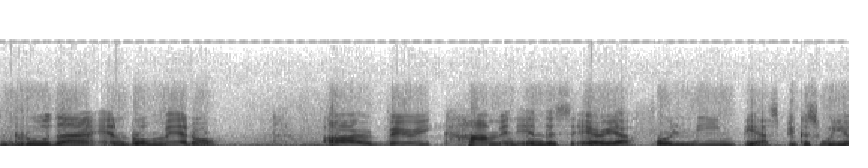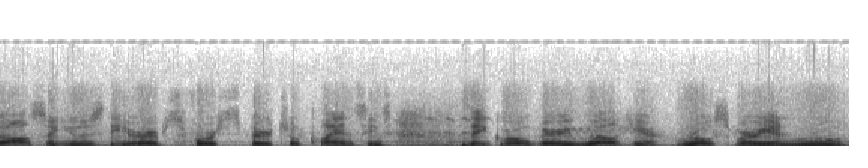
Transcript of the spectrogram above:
ruda and romero are very common in this area for limpias because we also use the herbs for spiritual cleansings. They grow very well here, rosemary and rue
